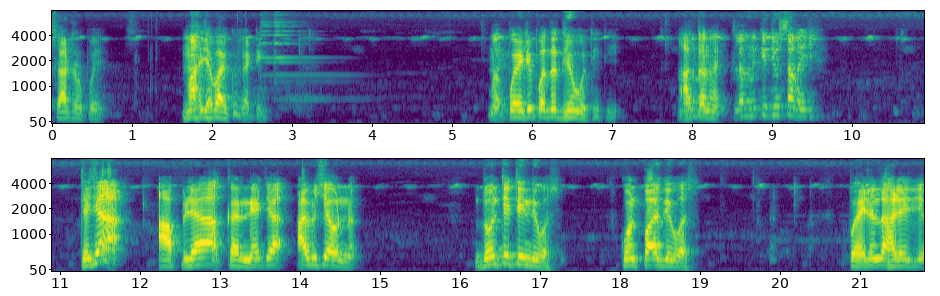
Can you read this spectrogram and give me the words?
साठ रुपये माझ्या बायकोसाठी. मग पहिली पद्धत ही होती ती. आता नाही. लग्न किती दिवस चालायची? त्याच्या आपल्या करण्याच्या आयुष्यावरनं दोन ते तीन दिवस कोण पाच दिवस. पहिल्यांदा हळदी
